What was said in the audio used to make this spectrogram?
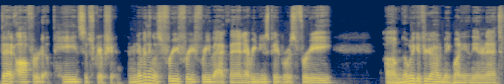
that offered a paid subscription. I mean, everything was free, free, free back then. Every newspaper was free. Um, nobody could figure out how to make money on the internet,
